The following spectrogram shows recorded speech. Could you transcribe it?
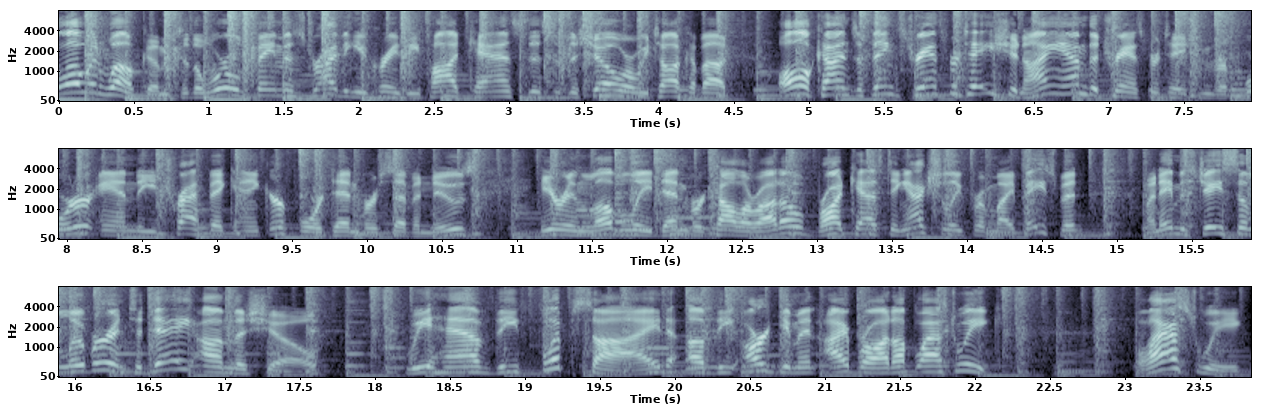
Hello and welcome to the world famous Driving You Crazy podcast. This is the show where we talk about all kinds of things transportation. I am the transportation reporter and the traffic anchor for Denver 7 News here in lovely Denver, Colorado, broadcasting actually from my basement. My name is Jason Luber, and today on the show, we have the flip side of the argument I brought up last week. Last week,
